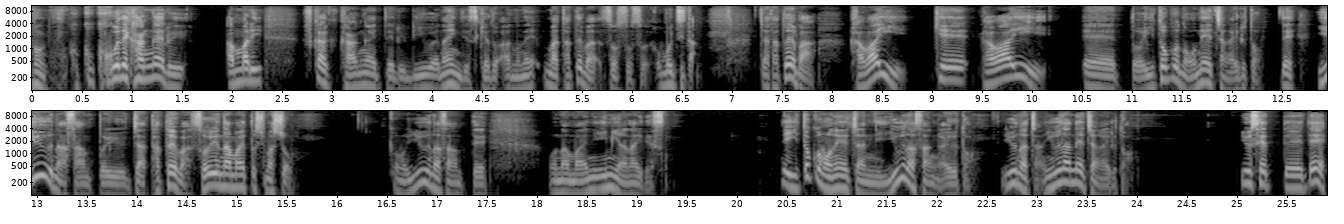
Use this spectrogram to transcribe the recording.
もうここ、ここで考える、あんまり深く考えてる理由はないんですけど、あのね、まあ、例えば、そうそうそう、思いついた。じゃあ、例えば、可愛い系、可愛いえーっと、いとこのお姉ちゃんがいると。で、ゆうなさんという、じゃあ、例えばそういう名前としましょう。このゆうなさんってお名前に意味はないです。で、いとこの姉ちゃんにゆうなさんがいると。ゆうなちゃん、ゆうな姉ちゃんがいると。いう設定で、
